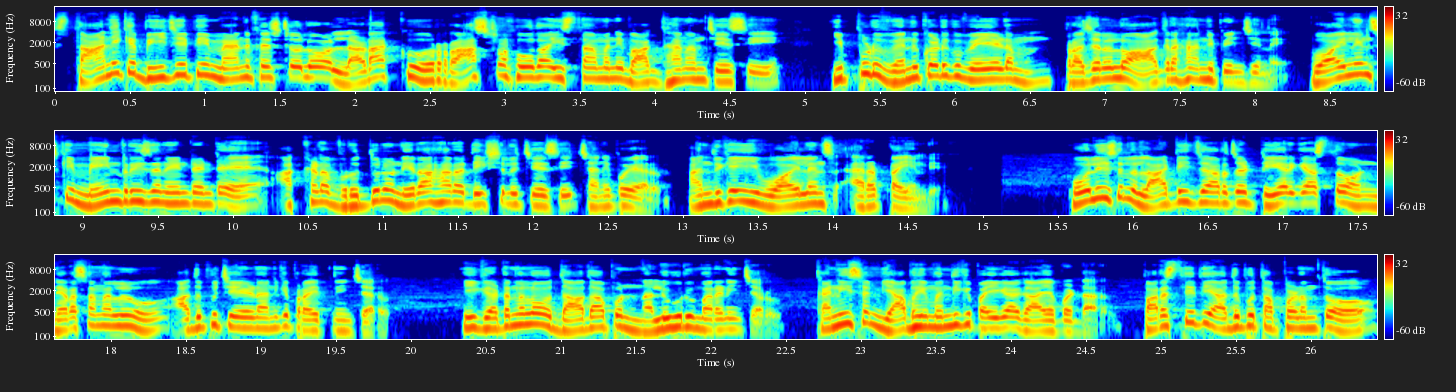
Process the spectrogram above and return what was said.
స్థానిక బీజేపీ మేనిఫెస్టోలో లడాఖ్కు రాష్ట్ర హోదా ఇస్తామని వాగ్దానం చేసి ఇప్పుడు వెనుకడుగు వేయడం ప్రజలలో ఆగ్రహాన్ని పెంచింది. వాయిలెన్స్కి మెయిన్ రీజన్ ఏంటంటే అక్కడ వృద్ధులు నిరాహార దీక్షలు చేసి చనిపోయారు. అందుకే ఈ వాయిలెన్స్ ఎరప్ట్ అయింది. పోలీసులు లాఠీ చార్జ్ టియర్ గ్యాస్తో నిరసనలు అదుపు చేయడానికి ప్రయత్నించారు. ఈ ఘటనలో దాదాపు నలుగురు మరణించారు. కనీసం యాభై మందికి పైగా గాయపడ్డారు. పరిస్థితి అదుపు తప్పడంతో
